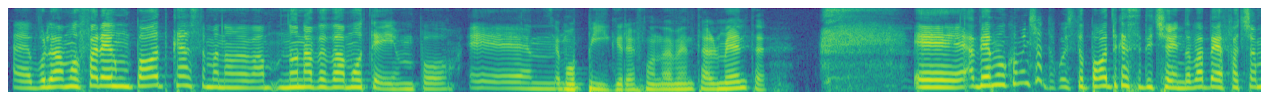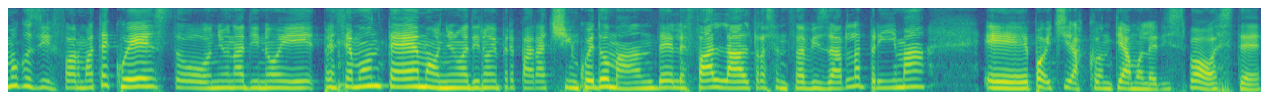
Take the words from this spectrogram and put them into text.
eh, volevamo fare un podcast ma non avevamo, non avevamo tempo. E, mm, Siamo pigre fondamentalmente. e abbiamo cominciato questo podcast dicendo, vabbè, facciamo così, il format è questo, ognuna di noi pensiamo a un tema, ognuna di noi prepara cinque domande, le fa all'altra senza avvisarla prima e poi ci raccontiamo le risposte.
